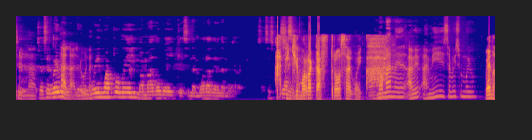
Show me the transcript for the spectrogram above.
sí. O sea, es el güey, a la luna. güey guapo, güey, mamado, güey, que se enamora de una morra. Ah, pinche morra castrosa, güey. Ah. No mames, a mí, a mí se me hizo muy. Bueno,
